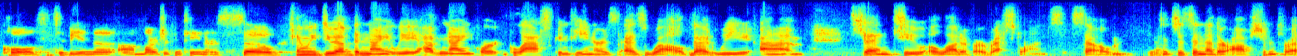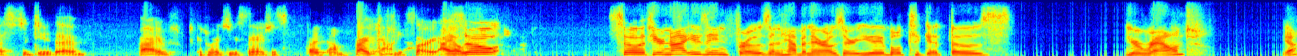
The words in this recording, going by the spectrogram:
cold to be in the um, larger containers. So and we do have the nine we have nine quart glass containers as well that we um, send to a lot of our restaurants. So yeah. it's just another option for us to do the five. What did you say? I just five pound. Five pound. Yeah. Sorry. I always, so so if you're not using frozen habaneros, are you able to get those year round? Yeah.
